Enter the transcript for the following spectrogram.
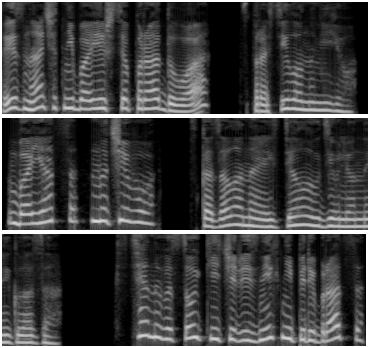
«Ты, значит, не боишься породу, а?» — спросил он у нее. «Бояться? Ну чего?» — сказала она и сделала удивленные глаза. «Стены высокие, через них не перебраться.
